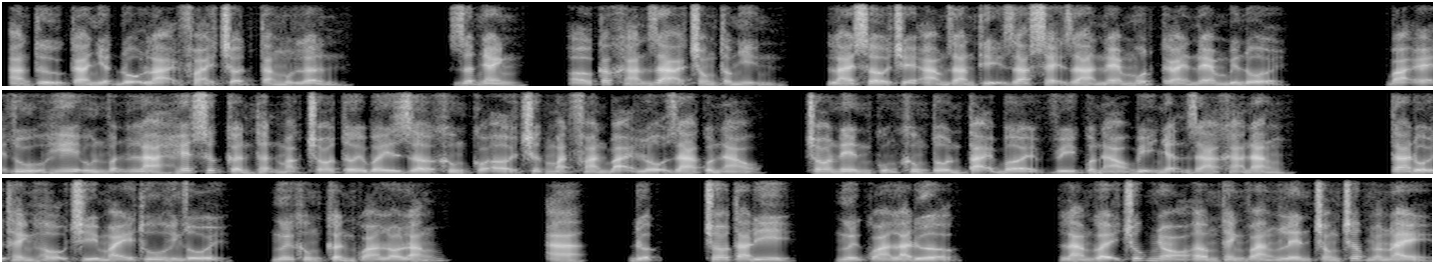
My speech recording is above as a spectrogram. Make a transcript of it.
an tử ca nhiệt độ lại phải trợn tăng một lần. Rất nhanh, ở các khán giả trong tầm nhìn lai sở trệ ảm gian thị giác xảy ra ném một cái ném biến đổi. Bà ẹ rủ hi un vẫn là hết sức cẩn thận mặc cho tới bây giờ không có ở trước mặt phan bại lộ ra quần áo cho nên cũng không tồn tại bởi vì quần áo bị nhận ra khả năng. Ta đổi thành hậu trí máy thu hình rồi, ngươi không cần quá lo lắng. A, được, cho ta đi, ngươi qua là được. Làm gậy trúc nhỏ âm thanh vang lên trong chớp nhóm này,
